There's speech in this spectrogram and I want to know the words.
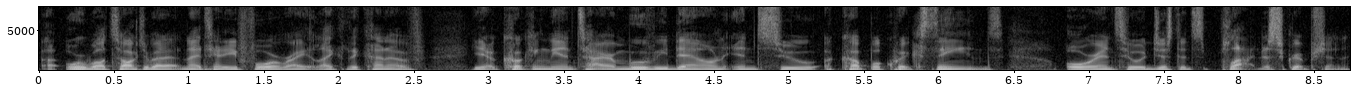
uh, Orwell talked about it in 1984, right? Like the kind of, you know, cooking the entire movie down into a couple quick scenes or into just its plot description.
